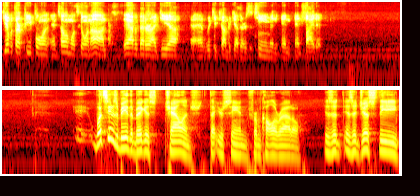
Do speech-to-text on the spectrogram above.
get with our people and, and, tell them what's going on, they have a better idea, and we could come together as a team and, and, and fight it. What seems to be the biggest challenge that you're seeing from Colorado? Is it is it just the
